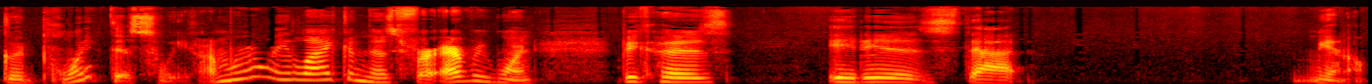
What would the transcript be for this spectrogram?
good point this week. I'm really liking this for everyone because it is that you know,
